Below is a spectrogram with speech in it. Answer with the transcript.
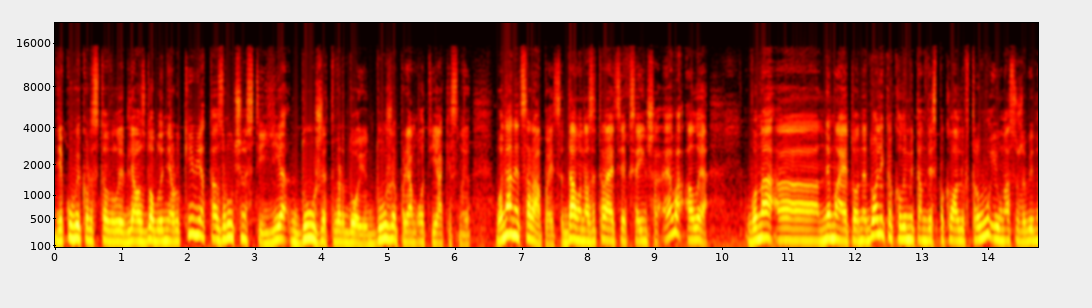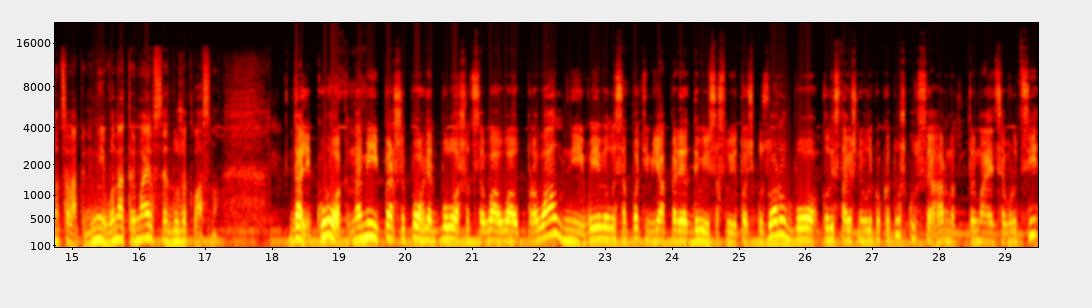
яку використовували для оздоблення руків'я та зручності, є дуже твердою, дуже прям от якісною. Вона не царапається. Да, вона затирається, як вся інша Ева, але вона е, не має того недоліка, коли ми там десь поклали в траву і у нас вже видно царапини. Ні, вона тримає все дуже класно. Далі, курок. На мій перший погляд було, що це вау-вау провал. Ні, виявилося, потім я передивився свою точку зору, бо коли ставиш невелику катушку, все гарно тримається в руці.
